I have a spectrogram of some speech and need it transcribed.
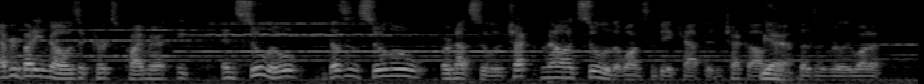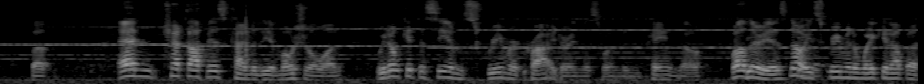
Everybody knows that Kirk's primary. And Sulu doesn't Sulu or not Sulu. Check no, it's Sulu that wants to be a captain. Chekov Yeah. doesn't really want to. But And Chekov is kind of the emotional one. We don't get to see him scream or cry during this one in pain, though. Well, there he is. No, he's screaming and waking up a.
